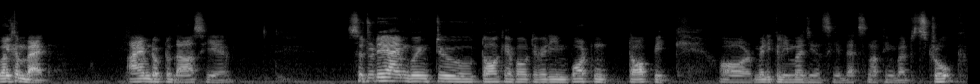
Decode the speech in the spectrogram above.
Welcome back. I am Dr. Das here. So today I am going to talk about a very important topic or medical emergency that's nothing but stroke.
